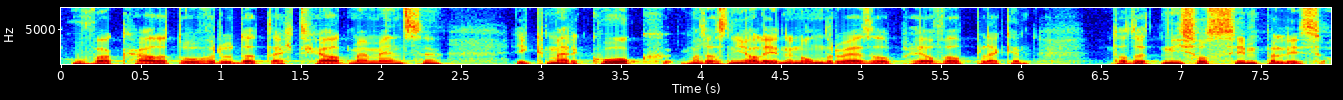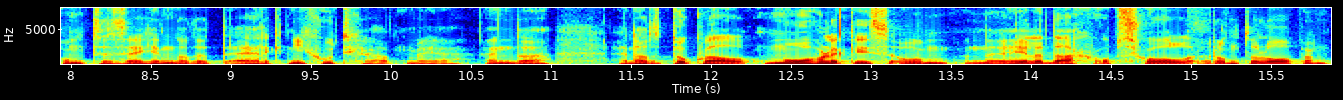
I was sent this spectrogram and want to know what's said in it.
Hoe vaak gaat het over hoe dat echt gaat met mensen? Ik merk ook, maar dat is niet alleen in onderwijs, op heel veel plekken, dat het niet zo simpel is om te zeggen dat het eigenlijk niet goed gaat met je. En dat, en dat het ook wel mogelijk is om de hele dag op school rond te lopen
